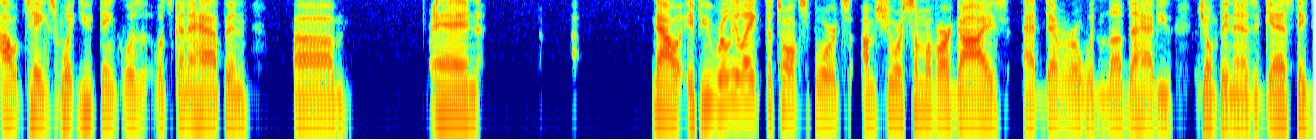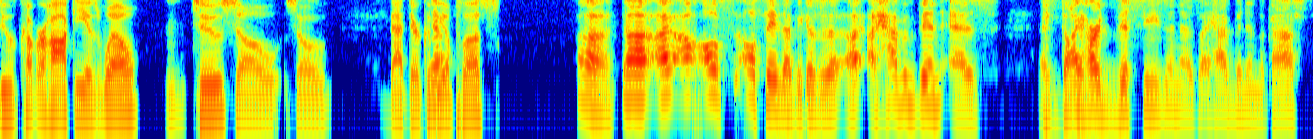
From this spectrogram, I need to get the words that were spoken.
outtakes, what you think was what's going to happen. Um, and now, if you really like to talk sports, I'm sure some of our guys at Devereaux would love to have you jump in as a guest. They do cover hockey as well, Mm. too. So so that there could be a plus. Uh, uh, I, I'll I'll I'll save that because uh, I, I haven't been as as diehard this season as I have been in the past.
